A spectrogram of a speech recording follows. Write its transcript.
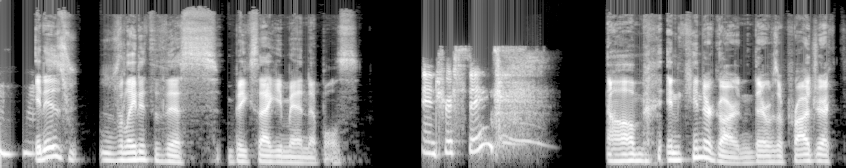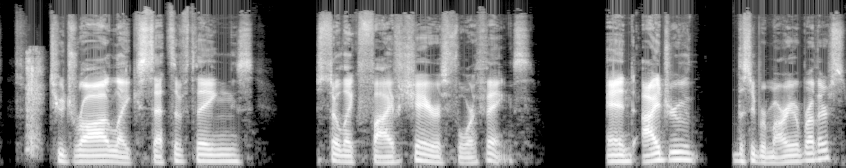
Mhm. it is related to this big saggy man nipples. Interesting. Um, in kindergarten, there was a project to draw like sets of things. So like five chairs, four things. And I drew the Super Mario Brothers.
